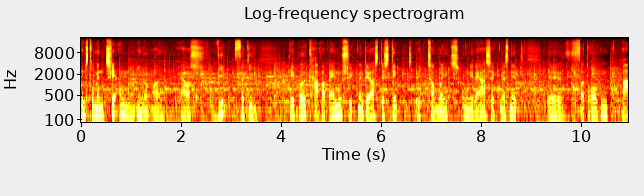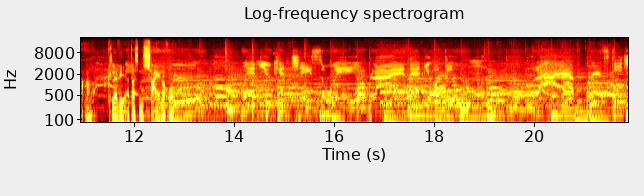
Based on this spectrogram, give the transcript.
Instrumenteringen i nummeret er også vild, fordi det er både cabaretmusik, men det er også distinkt et Tom Waits-univers, ikke? med sådan et øh, fordrukken bar klaver, der sådan sejler rundt. When you can chase away your blind and your gloom well, I have blessed each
